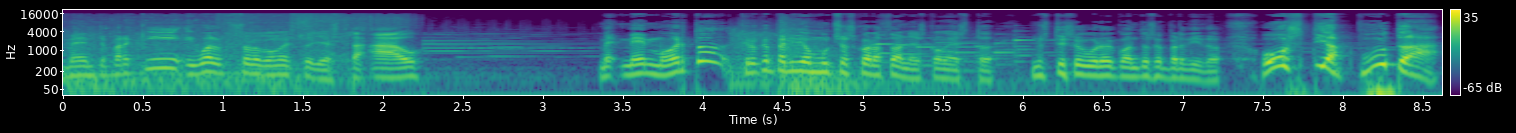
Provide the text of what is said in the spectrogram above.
Vente para aquí Igual solo con esto ya está Au ¿Me, he muerto? Creo que he perdido muchos corazones con esto No estoy seguro de cuántos he perdido ¡Hostia puta!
